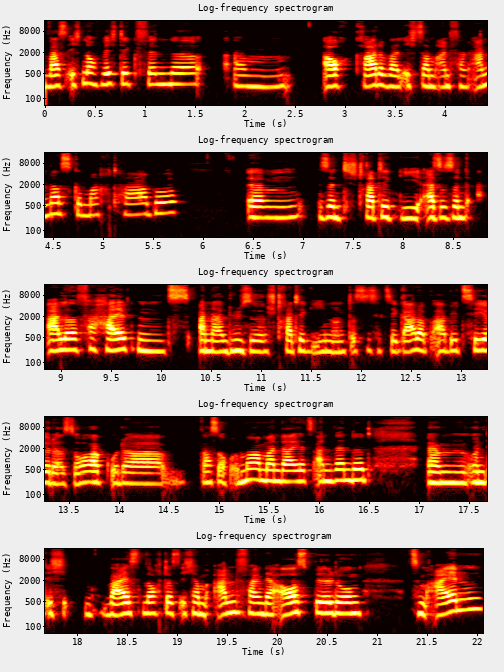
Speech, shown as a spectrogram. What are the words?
Was ich noch wichtig finde, ähm, auch gerade weil ich es am Anfang anders gemacht habe, ähm, sind Strategie, also sind alle Verhaltensanalyse-Strategien und das ist jetzt egal, ob ABC oder Sorg oder was auch immer man da jetzt anwendet. Ähm, und ich weiß noch, dass ich am Anfang der Ausbildung zum einen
